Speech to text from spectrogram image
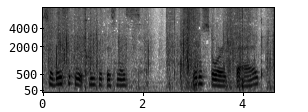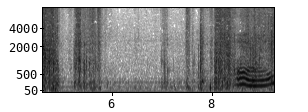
so basically it comes with this nice little storage bag. And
